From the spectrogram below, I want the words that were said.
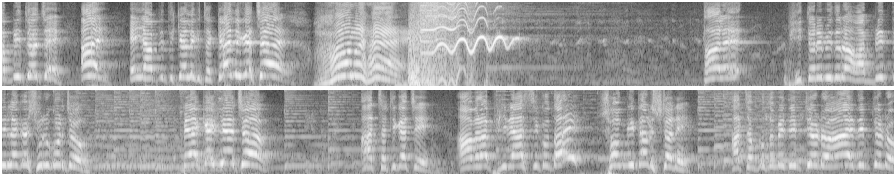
আবৃত্তি হচ্ছে। এই এই আবৃত্তি কে লিখেছে? কে লিখেছে? হাম হ্যাঁ তাহলে ভিতরে ভিতরে আবৃত্তি লেখা শুরু করছ? ব্যাকে গিয়েছো? আচ্ছা ঠিক আছে। আমরা ফিরে আসছি কোথায়? সঙ্গীতানুষ্ঠানে। আচ্ছা প্রথমে দীপ্তি ওটো আয় দীপ্তি ওটো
